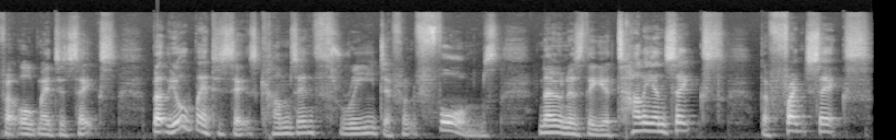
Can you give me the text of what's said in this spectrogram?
for augmented six, but the augmented six comes in three different forms, known as the Italian six, the French six,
